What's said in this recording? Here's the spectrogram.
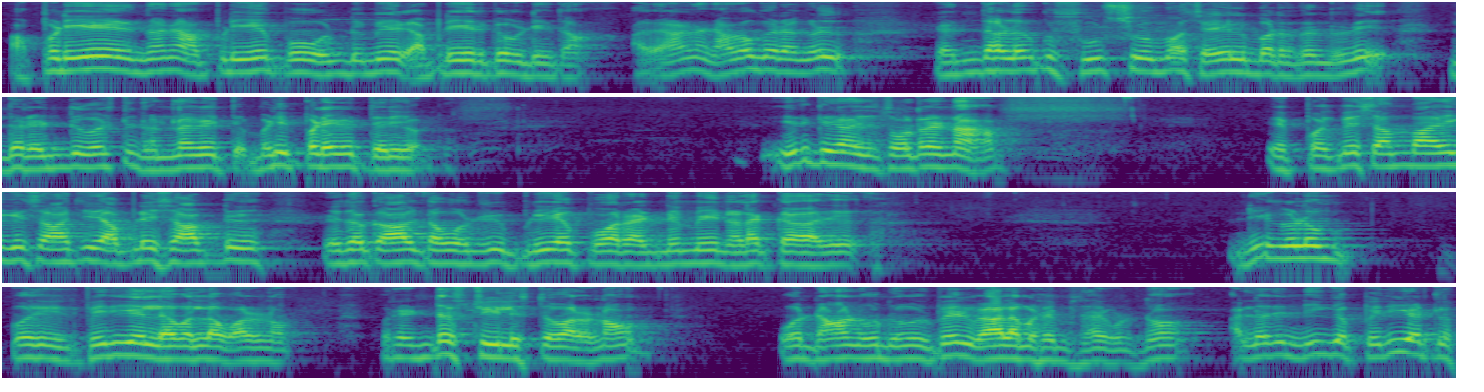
அப்படியே இருந்தானே அப்படியே போ ஒன்றுமே அப்படியே இருக்க வேண்டியது தான் அதனால் நவகிரகங்கள் எந்த அளவுக்கு சூட்சமாக செயல்படுறதுன்றது இந்த ரெண்டு வருஷத்துக்கு நல்லாவே தெ- தெரியும். இதுக்கு நான் இது சொல்கிறேன்னா எப்போதுமே சம்பாதிக்க சாச்சி அப்படியே சாப்பிட்டு ஏதோ காலத்தை ஓட்டி இப்படியே போகிற இன்னுமே நடக்காது. நீங்களும் ஒரு பெரிய லெவலில் வரணும். ஒரு இண்டஸ்ட்ரியலிஸ்ட்டு வரணும். ஒரு நானூறு நூறு பேர் வேலை கொடுத்து கொடுக்கணும். அல்லது நீங்கள் பெரிய இடத்துல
